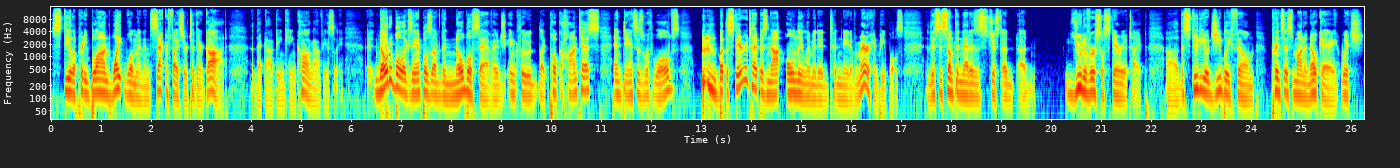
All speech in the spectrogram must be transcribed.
steal a pretty blonde white woman and sacrifice her to their god that god being King Kong, obviously. Notable examples of the noble savage include like Pocahontas and Dances with Wolves, but the stereotype is not only limited to Native American peoples. This is something that is just a, a universal stereotype. Uh, the Studio Ghibli film Princess Mononoke, which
